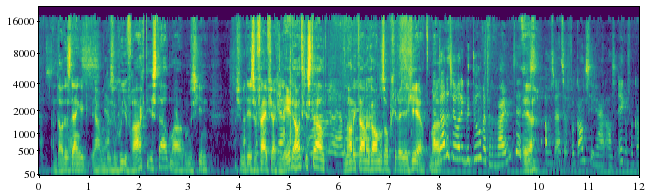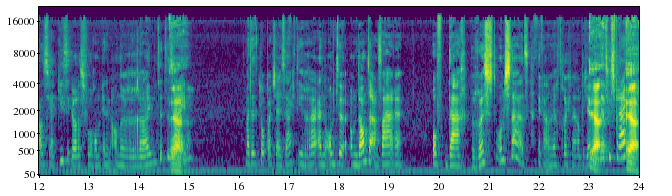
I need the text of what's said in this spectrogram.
dat, En dat is denk ik, ja, want dat is een goede vraag die je stelt, maar misschien als je me deze vijf jaar Ja. geleden had gesteld, dan had ik daar nog anders op gereageerd. En Maar dat is weer wat ik bedoel met ruimte. Dus als mensen op vakantie gaan, als ik op vakantie ga, kies ik er dus voor om in een andere ruimte te Ja. zijn. Maar dit klopt wat jij zegt. Die en om, te, om dan te ervaren of daar rust ontstaat. Dan gaan we weer terug naar het begin Ja. van dit gesprek. ja,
